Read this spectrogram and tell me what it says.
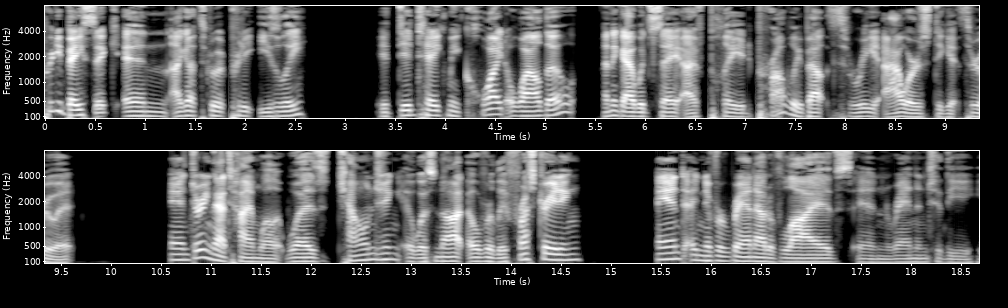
pretty basic and I got through it pretty easily. It did take me quite a while though. I think I would say I've played probably about three hours to get through it. And during that time, while it was challenging, it was not overly frustrating, and I never ran out of lives and ran into the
